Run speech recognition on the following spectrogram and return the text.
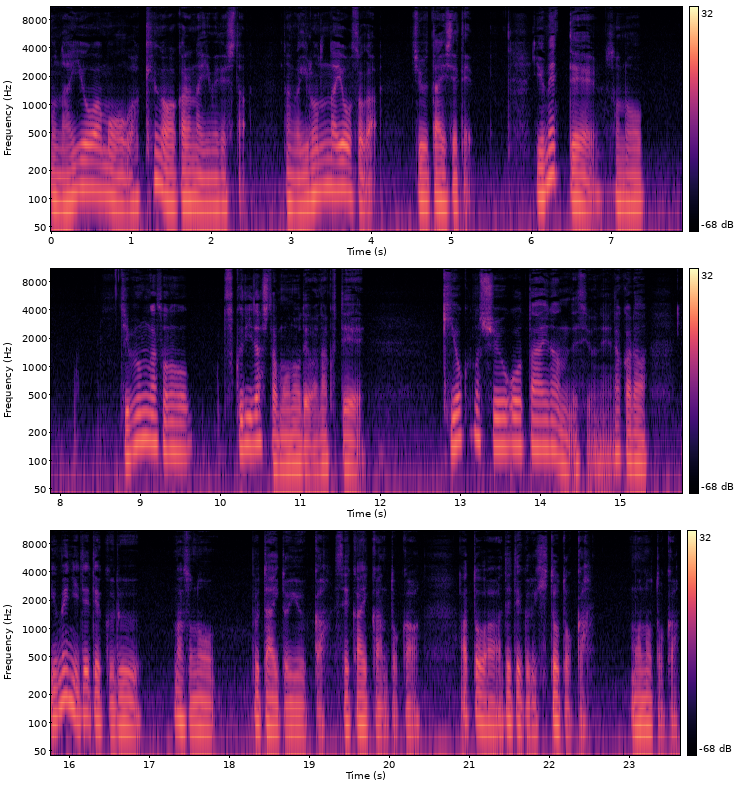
もう内容はもう訳がわからない夢でした。なんかいろんな要素が渋滞してて。夢ってその自分がその作り出したものではなくて記憶の集合体なんですよね。だから夢に出てくるまあその舞台というか世界観とかあとは出てくる人とか物とか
